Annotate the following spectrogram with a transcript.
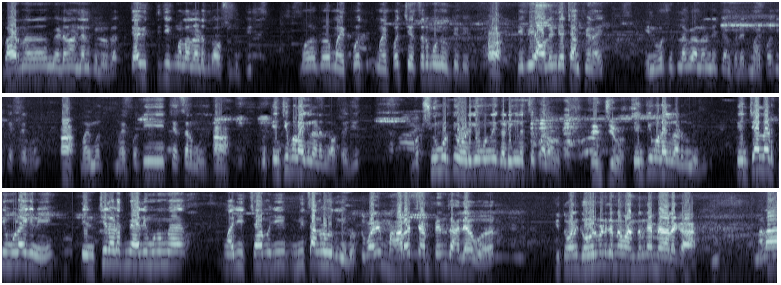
बाहेरनं मेडल आणलेला प्लेअर होता. त्या व्यक्तीची एक मला लढत गावसत होती. मग महिपत महिपत चेचर म्हणून होते ते. हा. ते बी ऑल इंडिया चॅम्पियन आहेत. युनिव्हर्सिटीला बी ऑल इंडिया चॅम्पियन आहेत. महिपती केसरे म्हणून. हा. महिमत महिपती चेचर म्हणून. हा. मग त्यांची मला एक लढत गावसायची. मग शिवमूर्ती होडगे म्हणून एक गडिंगलजचे पैलवान होते. त्यांची. त्यांची मला एक लढत मिळाली. त्यांच्या लढतीमुळे की नाही त्यांची लढत मिळाली म्हणून मा- माझी इच्छा म्हणजे मी चांगलं होत गेलो. तुम्हाला महाराज चॅम्पियन झाल्यावर की तुम्हाला गव्हर्नमेंट कडनं मानधन काय मिळालं का? मला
